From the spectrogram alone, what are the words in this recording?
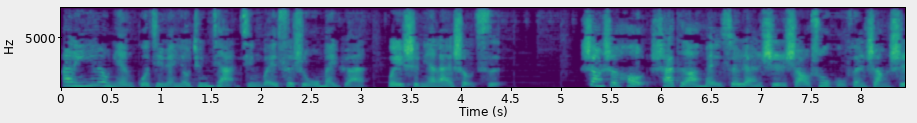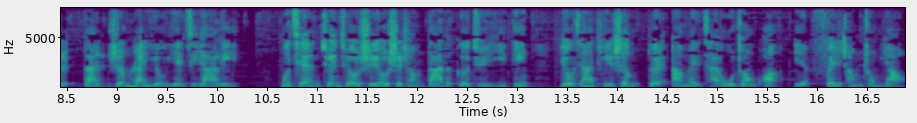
二零一六年，国际原油均价仅为四十五美元，为十年来首次。上市后，沙特阿美虽然是少数股份上市，但仍然有业绩压力。目前，全球石油市场大的格局已定，油价提升对阿美财务状况也非常重要。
